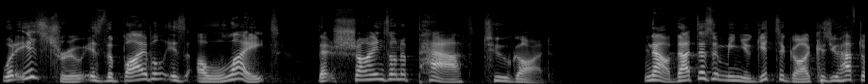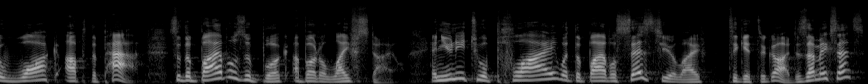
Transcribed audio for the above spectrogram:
What is true is the Bible is a light that shines on a path to God. Now, that doesn't mean you get to God because you have to walk up the path. So, the Bible is a book about a lifestyle, and you need to apply what the Bible says to your life to get to God. Does that make sense?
